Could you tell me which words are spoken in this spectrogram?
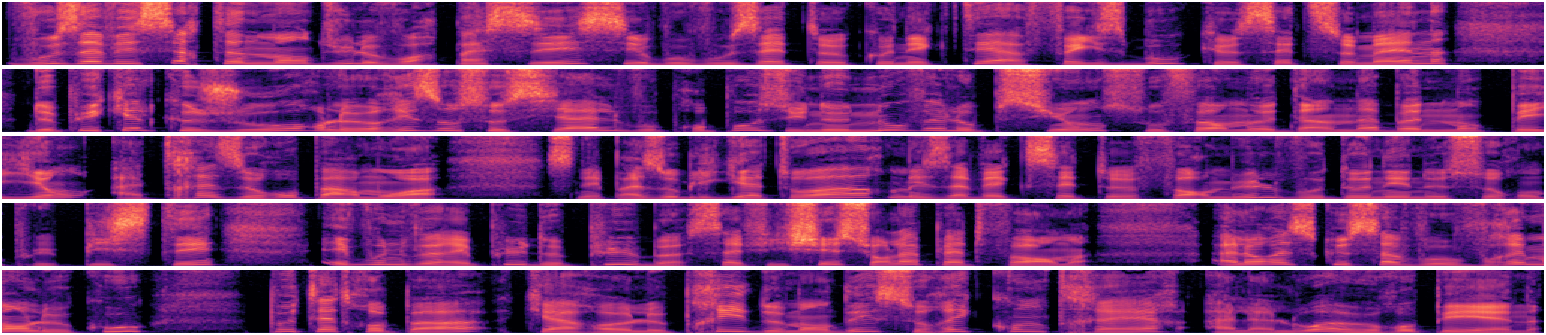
Vous avez certainement dû le voir passer si vous vous êtes connecté à Facebook cette semaine. Depuis quelques jours, le réseau social vous propose une nouvelle option sous forme d'un abonnement payant à 13 euros par mois. Ce n'est pas obligatoire, mais avec cette formule, vos données ne seront plus pistées et vous ne verrez plus de pubs s'afficher sur la plateforme. Alors est-ce que ça vaut vraiment le coup? Peut-être pas, car le prix demandé serait contraire à la loi européenne.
